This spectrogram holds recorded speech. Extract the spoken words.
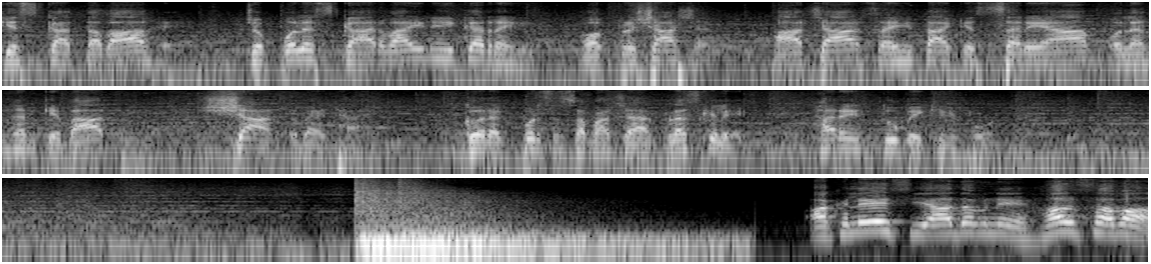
किसका दबाव है जो पुलिस कार्रवाई नहीं कर रही और प्रशासन आचार संहिता के सरेआम उल्लंघन के बाद भी शांत बैठा है? गोरखपुर से समाचार प्लस के लिए हरे दुबे की रिपोर्ट अखिलेश यादव ने हर सभा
